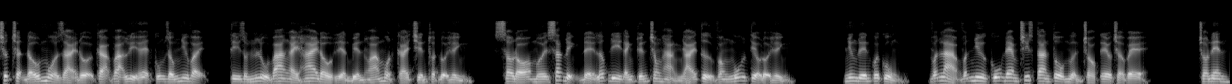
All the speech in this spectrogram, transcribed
trước trận đấu mùa giải đội cạ vạ lì hệt cũng giống như vậy tỷ dấn lù ba ngày hai đầu liền biến hóa một cái chiến thuật đội hình, sau đó mới xác định để lớp đi đánh tuyến trong hàng nhái tử vong ngũ tiểu đội hình. Nhưng đến cuối cùng, vẫn là vẫn như cũ đem Chistanto mượn trò kêu trở về. Cho nên,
